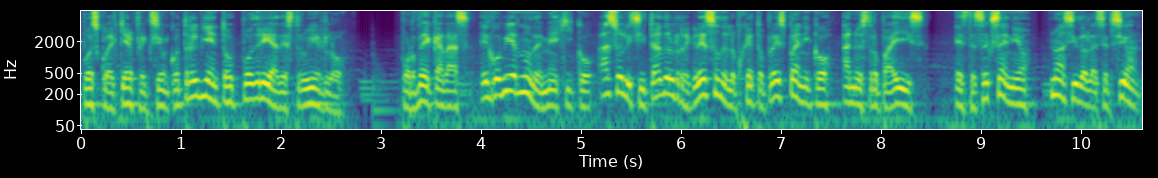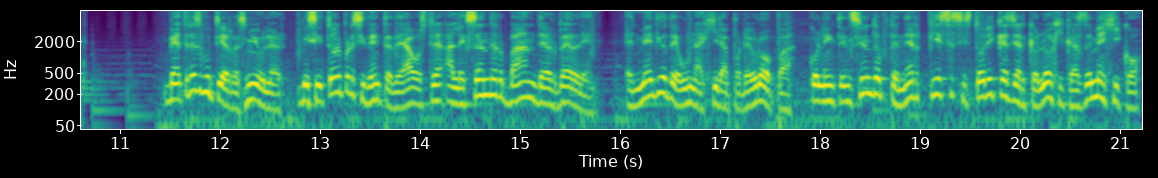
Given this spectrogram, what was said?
pues cualquier fricción contra el viento podría destruirlo. Por décadas, el gobierno de México ha solicitado el regreso del objeto prehispánico a nuestro país. Este sexenio no ha sido la excepción. Beatriz Gutiérrez Müller visitó al presidente de Austria Alexander van der Bellen en medio de una gira por Europa con la intención de obtener piezas históricas y arqueológicas de México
